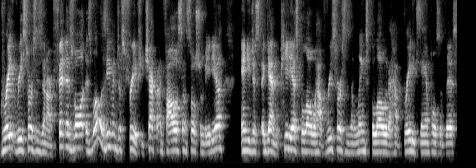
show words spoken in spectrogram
great resources in our fitness vault, as well as even just free. If you check and follow us on social media, and you just again the PDS below will have resources and links below that have great examples of this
